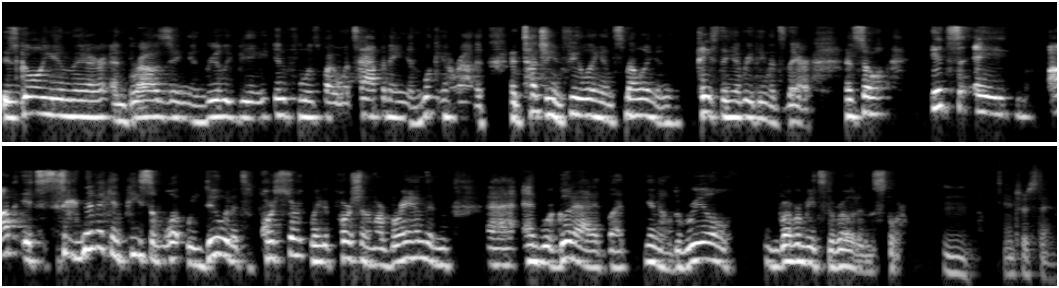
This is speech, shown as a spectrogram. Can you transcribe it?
is going in there and browsing and really being influenced by what's happening and looking around and, and touching and feeling and smelling and tasting everything that's there. And so it's a it's a significant piece of what we do, and it's certainly a portion of our brand, and uh, and we're good at it. But you know, the real rubber meets the road in the store. Mm, interesting.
